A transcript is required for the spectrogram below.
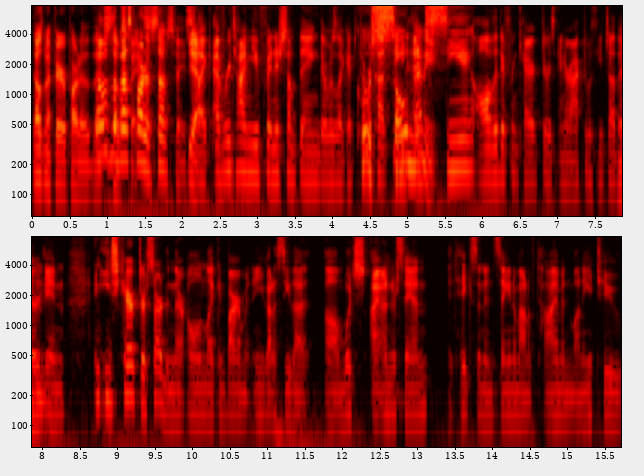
that was my favorite part of the. that was the best part of Subspace. Subspace. Yeah. Like every time you finish something, there was like a cool were cutscene so and many. seeing all the different characters interact with each other Mhm. in and each character started in their own like environment, and you got to see that, um, which I understand. It takes an insane amount of time and money to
